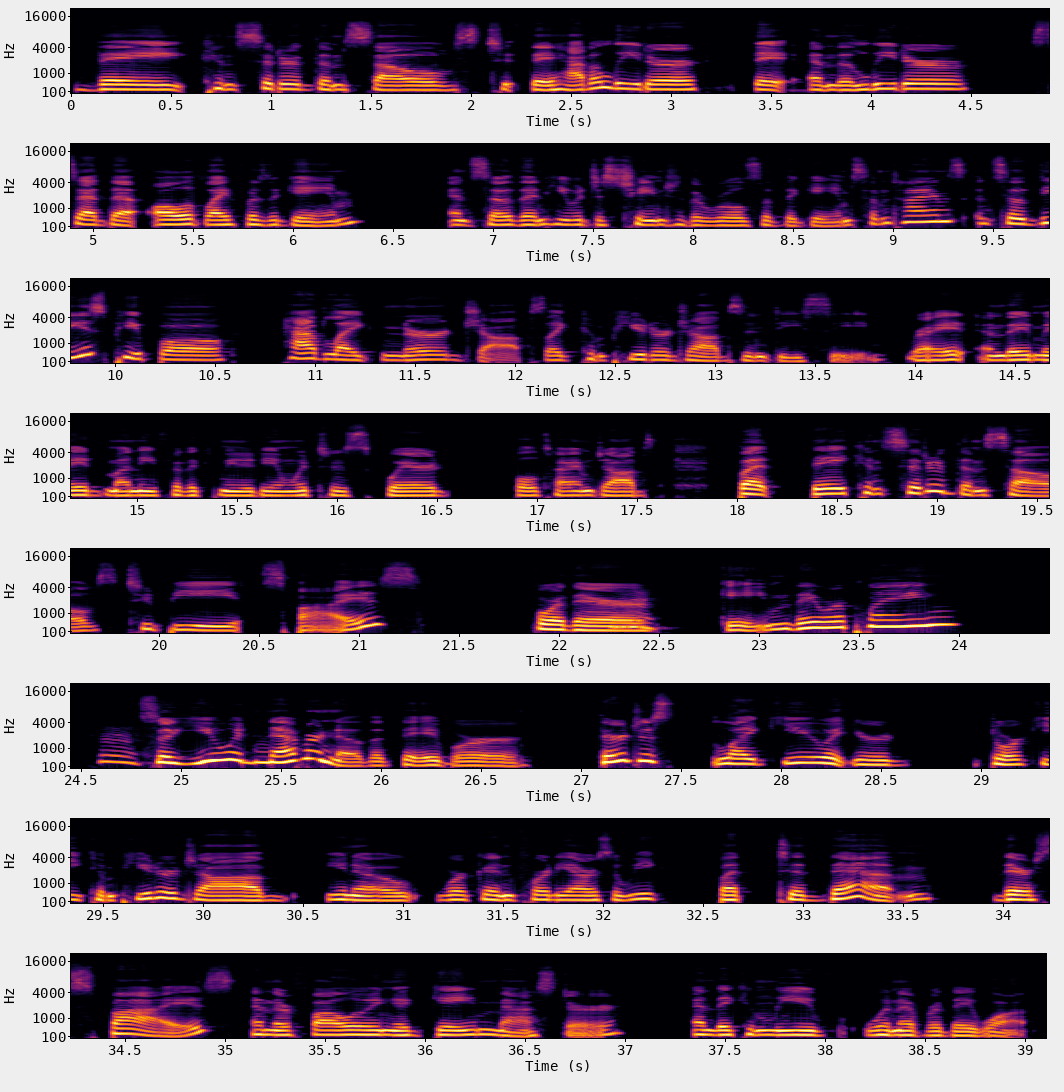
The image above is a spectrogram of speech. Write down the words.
they considered themselves to they had a leader, they and the leader said that all of life was a game and so then he would just change the rules of the game sometimes. And so these people had like nerd jobs, like computer jobs in DC, right? And they made money for the community and went to squared full time jobs. But they considered themselves to be spies for their hmm. game they were playing. Hmm. So you would never know that they were, they're just like you at your dorky computer job, you know, working 40 hours a week. But to them, they're spies and they're following a game master and they can leave whenever they want.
